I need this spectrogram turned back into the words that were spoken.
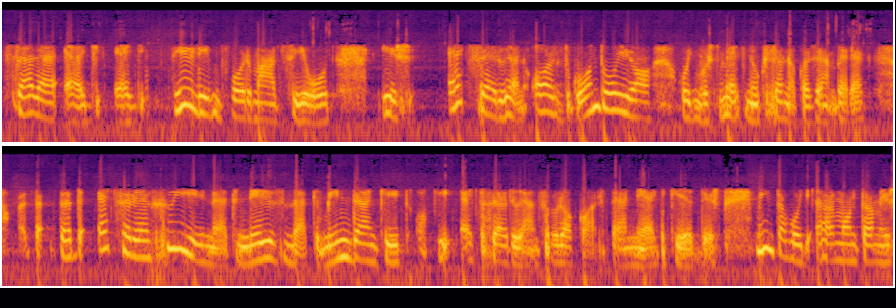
fele egy, egy félinformációt, és egyszerűen azt gondolja, hogy most megnyugszanak az emberek. Tehát egyszerűen hülyének néznek mindenkit, aki egyszerűen föl akar tenni egy kérdést. Mint ahogy elmondtam, és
